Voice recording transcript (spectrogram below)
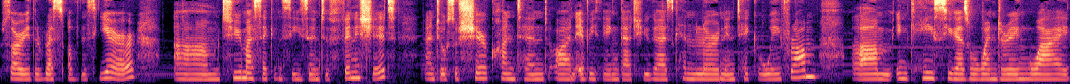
sorry, the rest of this year um, to my second season to finish it and to also share content on everything that you guys can learn and take away from. Um, in case you guys were wondering why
